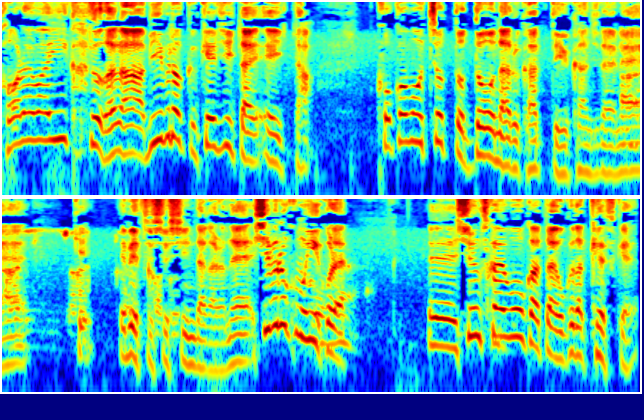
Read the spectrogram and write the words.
これはいいカードだな B ブロック KG 対エイタ。ここもちょっとどうなるかっていう感じだよね。け江別出身だからね。C ブロックもいい、これ。えー、シュンスカイウォーカー対奥田圭介。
